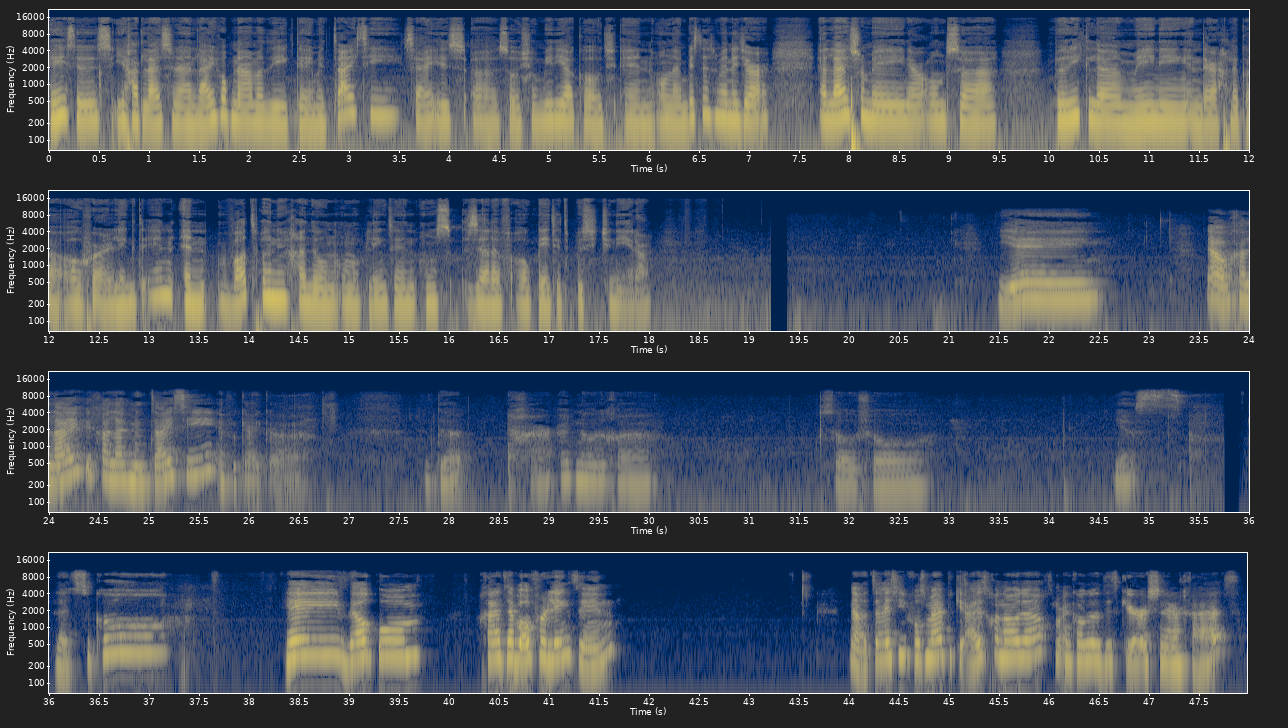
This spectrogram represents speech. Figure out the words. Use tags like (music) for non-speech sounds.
Hey zus, je gaat luisteren naar een live-opname die ik deed met Taiti. Zij is uh, social media coach en online business manager. En luister mee naar onze perikele mening en dergelijke over LinkedIn. En wat we nu gaan doen om op LinkedIn onszelf ook beter te positioneren. Yay! Nou, we gaan live. Ik ga live met Taiti. Even kijken. De ik ga haar uitnodigen. Social. Yes. Let's go. Hey, welkom. We gaan het hebben over LinkedIn. Nou, Thijsie, volgens mij heb ik je uitgenodigd, maar ik hoop dat het dit keer sneller gaat.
